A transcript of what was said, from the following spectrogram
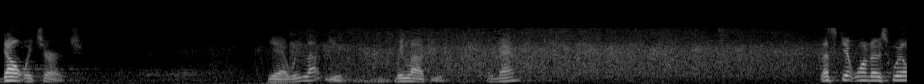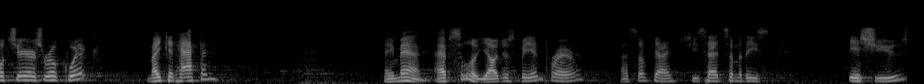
Don't we, church? Yeah, we love you. We love you. Amen? Let's get one of those wheelchairs real quick. Make it happen. Amen. Absolutely. Y'all just be in prayer. That's okay. She's had some of these issues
